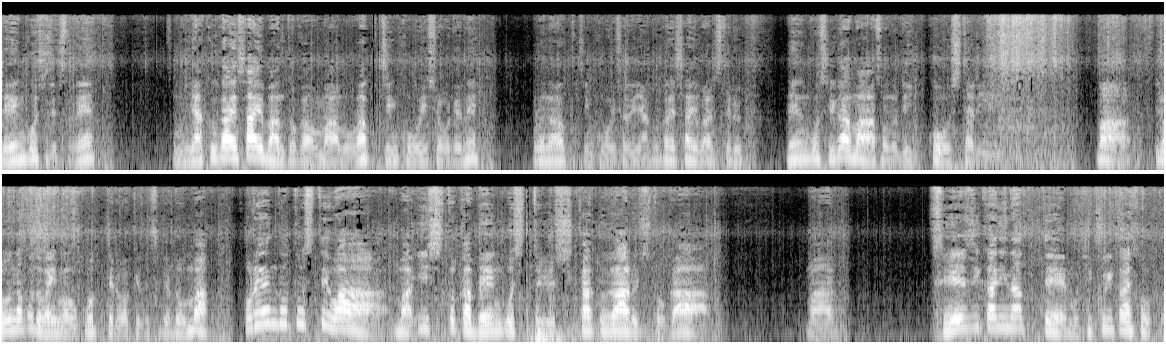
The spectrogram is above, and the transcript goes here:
弁護士ですね。その薬害裁判とかを、まあ、もうワクチン後遺症でね、コロナワクチン後遺症で薬害裁判してる弁護士が、まあ、その立候補したり、まあ、いろんなことが今起こってるわけですけど、まあ、トレンドとしては、まあ、医師とか弁護士という資格がある人が、まあ、政治家になって、もうひっくり返そうと。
